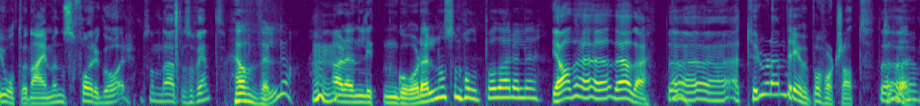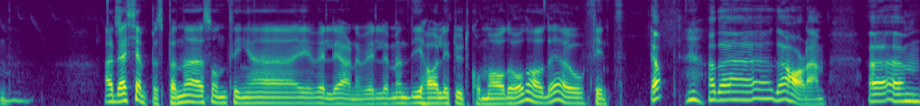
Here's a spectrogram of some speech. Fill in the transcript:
Jotunheimens forgård, som det heter så fint. Ja vel, ja. Er det en liten gård eller noe som holder på der, eller? Ja, det, det er det. det. Jeg tror de driver på fortsatt. Det. Nei, Det er kjempespennende. Sånne ting jeg veldig gjerne vil Men de har litt utkomme av det òg, da. Det er jo fint. ja, det, det har de. Um,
